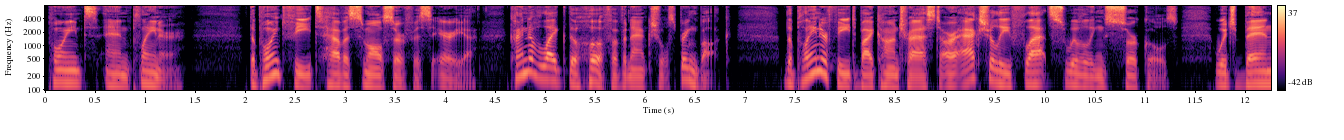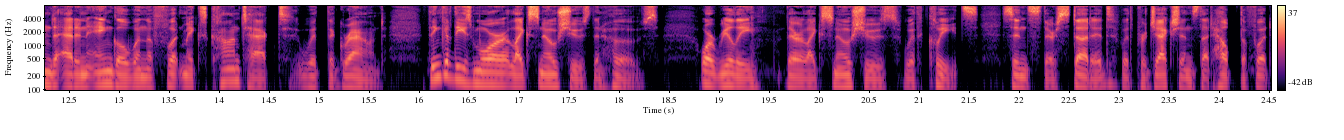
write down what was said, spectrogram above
point and planar. The point feet have a small surface area, kind of like the hoof of an actual springbok. The planar feet, by contrast, are actually flat swiveling circles, which bend at an angle when the foot makes contact with the ground. Think of these more like snowshoes than hooves. Or really, they're like snowshoes with cleats, since they're studded with projections that help the foot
